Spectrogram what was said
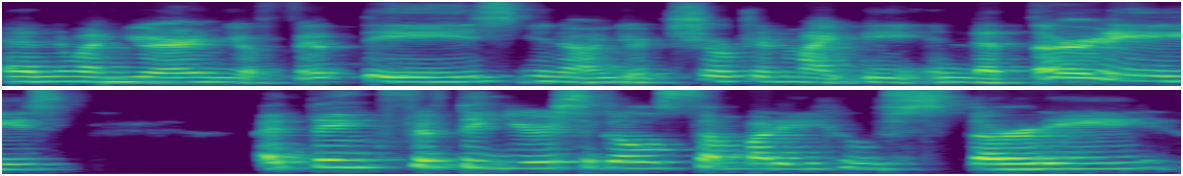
And when mm-hmm. you're in your 50s, you know, your children might be in the 30s. I think 50 years ago, somebody who's 30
